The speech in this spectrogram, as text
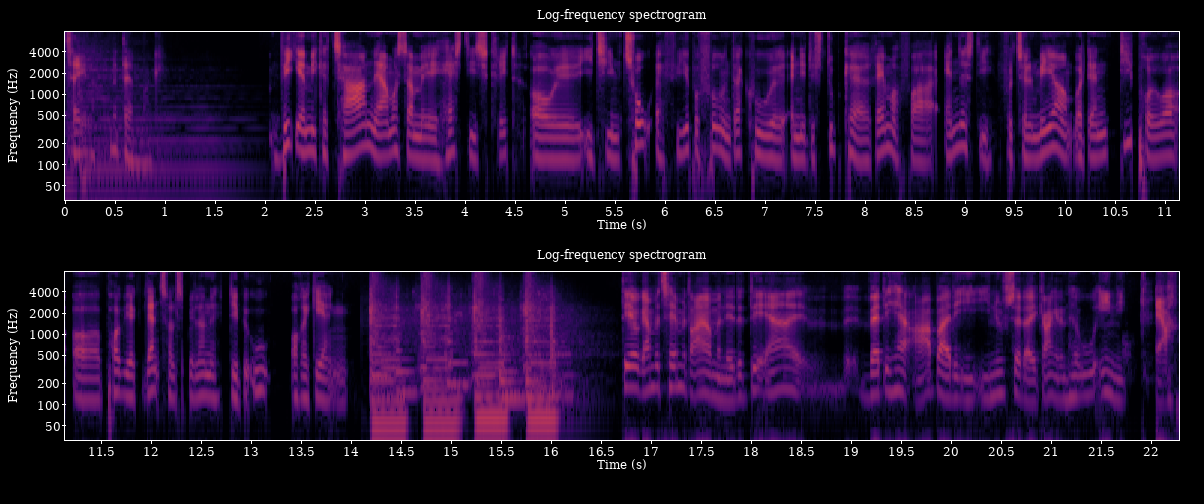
taler med Danmark. VM i Katar nærmer sig med hastige skridt, og øh, i team 2 af 4 på foden, der kunne øh, Annette Stubka Remmer fra Amnesty fortælle mere om, hvordan de prøver at påvirke landsholdsspillerne, DBU og regeringen. Det, jeg jo gerne vil tale med dig om, Annette, det er, øh, hvad det her arbejde, I, I nu sætter i gang i den her uge, egentlig er.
